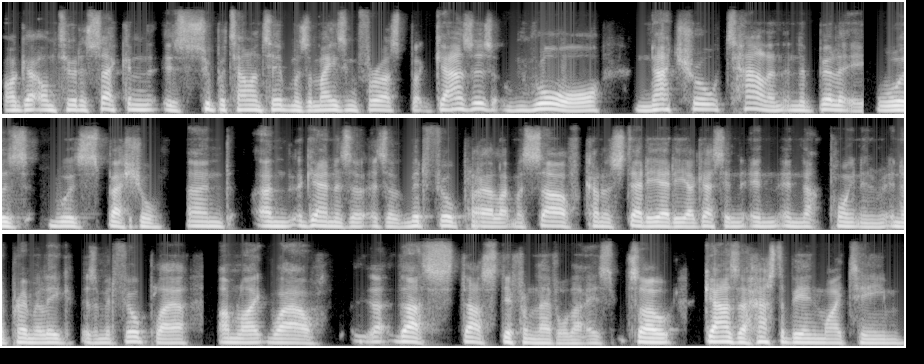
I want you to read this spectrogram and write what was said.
I'll get onto in a second, is super talented, and was amazing for us. But Gaza's raw, natural talent and ability was was special. And and again, as a as a midfield player like myself, kind of steady Eddie, I guess in in in that point in, in the Premier League as a midfield player, I'm like, wow, that, that's that's different level that is. So gaza has to be in my team.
